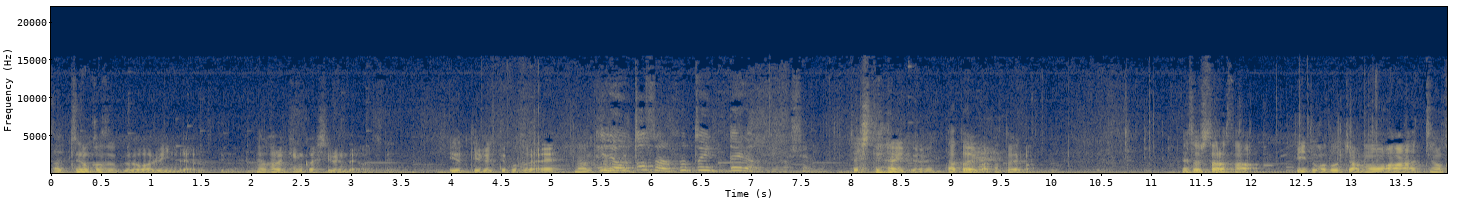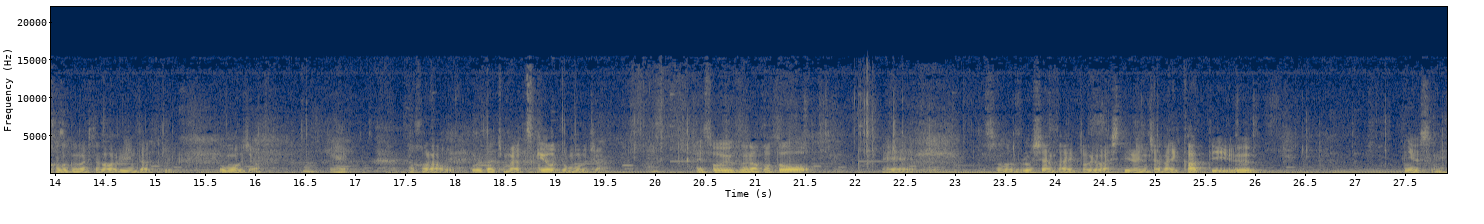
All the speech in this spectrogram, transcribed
あっちの家族が悪いんだよってだから喧嘩してるんだよって言ってるってことだよね。なんとなくもお父さん本当に誰じゃしてないけどね。例えば例えば。でそしたらさピーとかとっちゃんもあああっちの家族の人が悪いんだって思うじゃん、ね。だから俺たちもやっつけようと思うじゃん。でそういうふうなことを、えーそのロシアの大統領はしてるんじゃないかっていうニュースね。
